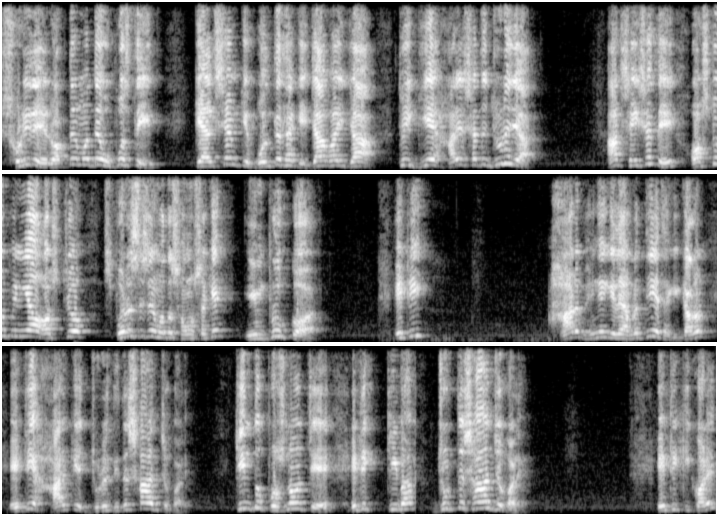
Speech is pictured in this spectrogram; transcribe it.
শরীরে রক্তের মধ্যে উপস্থিত ক্যালসিয়ামকে বলতে থাকে, যা ভাই, যা, তুই গিয়ে হাড়ের সাথে জুড়ে যা। আর সেই সাথে অস্টিওপিনিয়া অস্টিওস্পোরোসিসের মতো সমস্যাকে ইমপ্রুভ কর। এটি হাড় ভেঙে গেলে আমরা দিয়ে থাকি, কারণ এটি হাড়কে জুড়ে দিতে সাহায্য করে। কিন্তু প্রশ্ন হচ্ছে, এটি কীভাবে জুড়তে সাহায্য করে? এটি কি করে?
